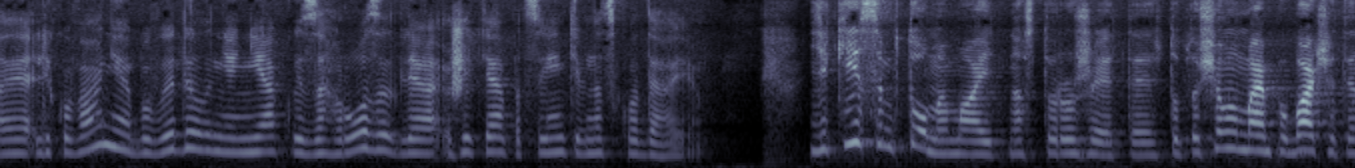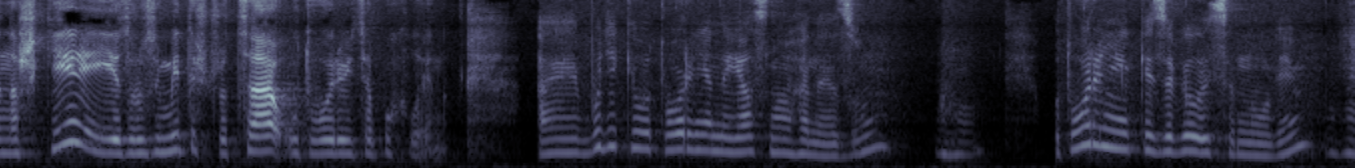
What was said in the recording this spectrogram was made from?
е, лікування або видалення, ніякої загрози для життя пацієнтів не складає. Які симптоми мають насторожити? Тобто, що ми маємо побачити на шкірі і зрозуміти, що це утворюється пухлина? Е, Будь-які утворення неясного генезу, Угу. утворення, які з'явилися нові. Угу.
